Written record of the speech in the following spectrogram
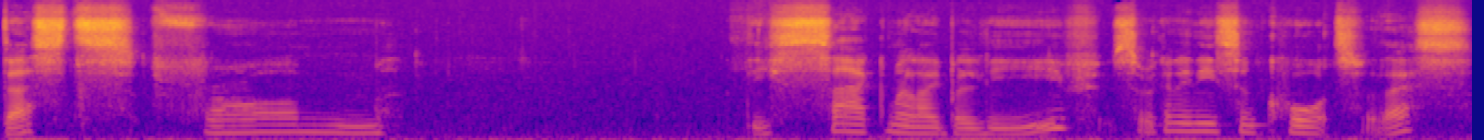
dusts from the Sagmill, I believe. So we're going to need some quartz for this.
